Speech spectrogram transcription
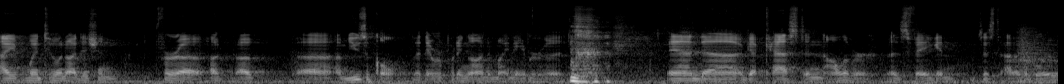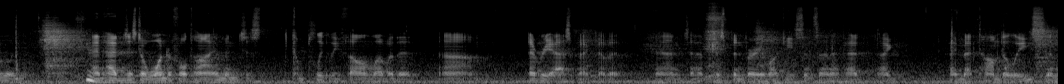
I went to an audition for a, a, a, uh, a musical that they were putting on in my neighborhood. and uh, got cast in Oliver as Fagin, just out of the blue, and, and had just a wonderful time and just completely fell in love with it, um, every aspect of it. And I've just been very lucky since then. I've had, I, I met Tom Delise, and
